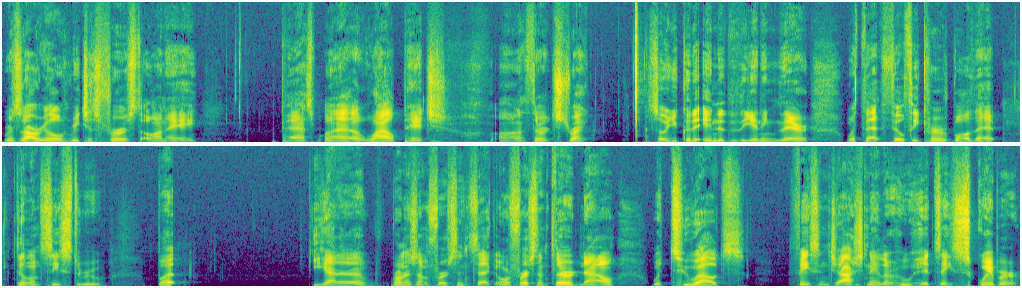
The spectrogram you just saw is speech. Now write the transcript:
Rosario reaches first on a pass, uh, wild pitch on a third strike. So you could have ended the inning there with that filthy curveball that Dylan Cease threw. But you got to runners on first and second, or first and third now with two outs facing Josh Naylor, who hits a squibber.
